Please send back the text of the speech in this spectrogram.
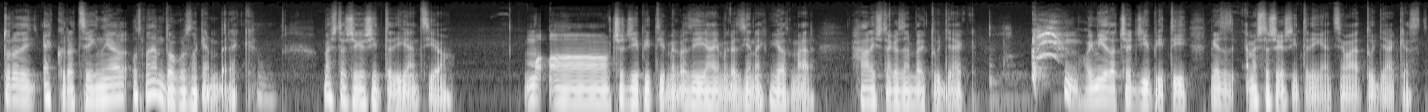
tudod, egy ekkora cégnél ott már nem dolgoznak emberek. Hm. Mesterséges intelligencia. Ma a ChatGPT, meg az AI, meg az ilyenek miatt már hál' Istennek az emberek tudják, hogy mi az a ChatGPT, mi az a mesterséges intelligencia, már tudják ezt.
